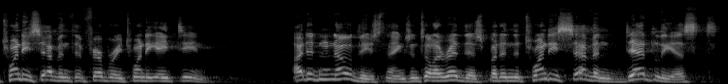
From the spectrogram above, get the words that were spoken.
27th of February 2018. I didn't know these things until I read this, but in the 27 deadliest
